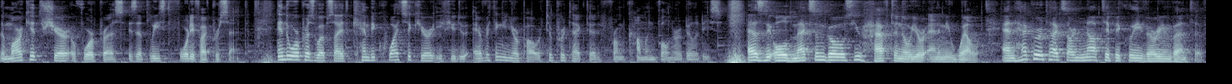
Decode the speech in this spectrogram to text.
the market share of WordPress is at least 45%. And the WordPress website can be quite secure if you do everything in your power to protect it from common vulnerabilities. As the old maxim goes, you have to know your enemy well. And hacker attacks are not typically very inventive.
